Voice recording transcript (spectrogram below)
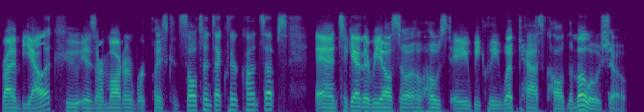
Ryan Bialik, who is our Modern Workplace consultant at Clear Concepts, and together we also host a weekly webcast called The MOO Show.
